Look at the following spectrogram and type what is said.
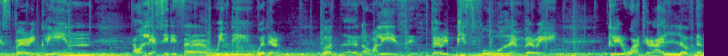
is very clean, unless it is a windy weather. But uh, normally it's, it's very peaceful and very clear water. I love that.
